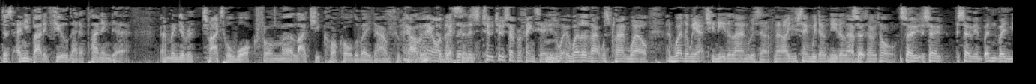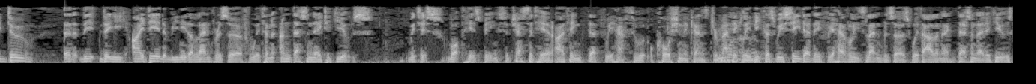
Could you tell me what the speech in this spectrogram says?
does anybody feel better planning there? I mean, they were trying to walk from uh, Chi all the way down to Hang on, Kowloon hang on. There's, two, two separate things here. wh- whether that was planned well and whether we actually need a land reserve. Now, are you saying we don't need a land reserve at all? So, so, so when, when we do uh, the the idea that we need a land reserve with an undesignated use, which is what is being suggested here, I think that we have to caution against dramatically because we see that if we have these land reserves without a designated use,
